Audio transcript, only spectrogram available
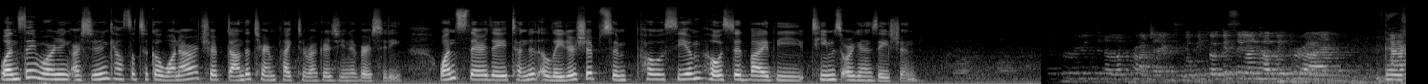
Wednesday morning, our student council took a one-hour trip down the turnpike to Rutgers University. Once there, they attended a leadership symposium hosted by the team's organization. The Peru Danone project will be focusing on helping provide there's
